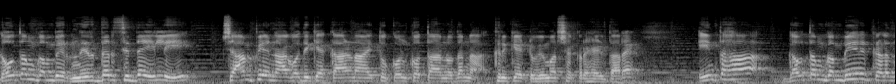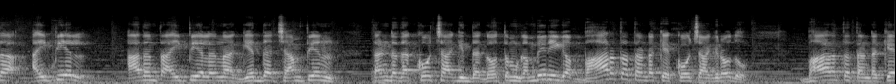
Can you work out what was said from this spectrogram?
ಗೌತಮ್ ಗಂಭೀರ್ ನಿರ್ಧರಿಸಿದ್ದೇ ಇಲ್ಲಿ ಚಾಂಪಿಯನ್ ಆಗೋದಕ್ಕೆ ಕಾರಣ ಆಯಿತು ಕೋಲ್ಕತ್ತಾ ಅನ್ನೋದನ್ನ ಕ್ರಿಕೆಟ್ ವಿಮರ್ಶಕರು ಹೇಳ್ತಾರೆ. ಇಂತಹ ಗೌತಮ್ ಗಂಭೀರ್ ಕಳೆದ ಐ ಪಿ ಎಲ್ ಆದಂಥ ಐ ಪಿ ಎಲ್ ಅನ್ನ ಗೆದ್ದ ಚಾಂಪಿಯನ್ ತಂಡದ ಕೋಚ್ ಆಗಿದ್ದ ಗೌತಮ್ ಗಂಭೀರ್ ಈಗ ಭಾರತ ತಂಡಕ್ಕೆ ಕೋಚ್ ಆಗಿರೋದು. ಭಾರತ ತಂಡಕ್ಕೆ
